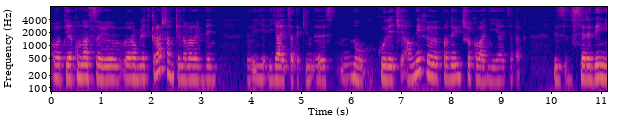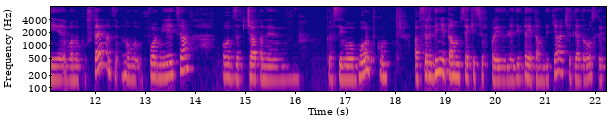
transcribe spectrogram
От як у нас е, роблять крашанки на Великдень, яйця такі, е, ну, курячі, а в них е, продають шоколадні яйця. так. Всередині воно пусте, ну, в формі яйця, от запечатане в красиву обгортку. А всередині там всякі сюрпризи. Для дітей там дитячі, для дорослих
